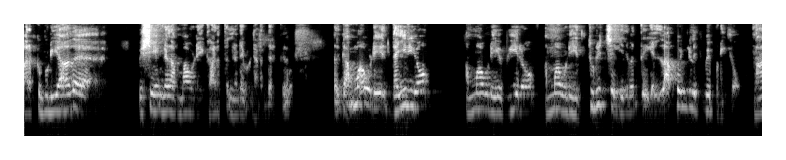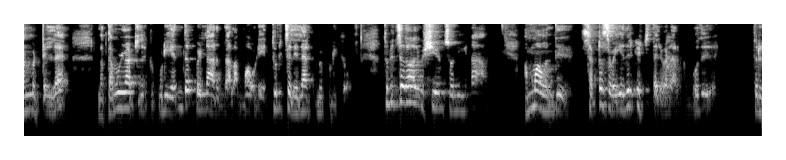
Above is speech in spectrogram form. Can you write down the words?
மறக்க முடியாத விஷயங்கள் அம்மாவுடைய காலத்தில் நடை நடந்திருக்கு. அதுக்கு அம்மாவுடைய தைரியம் அம்மாவுடைய வீரம் அம்மாவுடைய துணிச்சல் இது வந்து எல்லா பெண்களுக்குமே பிடிக்கும். நான் மட்டும் இல்லை நம்ம தமிழ்நாட்டில் இருக்கக்கூடிய எந்த பெண்ணா இருந்தாலும் அம்மாவுடைய துணிச்சல் எல்லாருக்குமே பிடிக்கும். துணிச்சலான விஷயம்னு சொன்னீங்கன்னா அம்மா வந்து சட்டசபை எதிர்க்கட்சி தலைவராக இருக்கும்போது திரு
